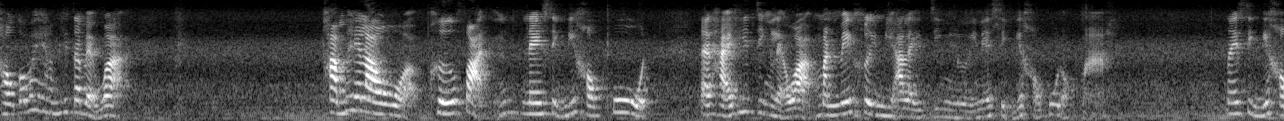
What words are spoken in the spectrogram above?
เขาก็พยายามที่จะแบบว่าทำให้เราอะเพ้อฝันในสิ่งที่เขาพูด แต่ท้ายที่จริงแล้วอะมันไม่เคยมีอะไรจริงเลย ในสิ่งที่เขาพูดออกมา ในสิ่งที่เขา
